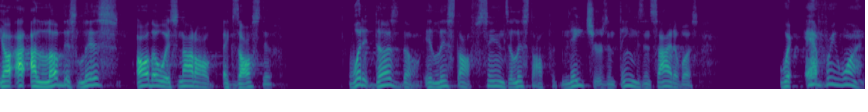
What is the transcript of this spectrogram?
Y'all, I, I love this list, although it's not all exhaustive. What it does, though, it lists off sins, it lists off natures and things inside of us where everyone,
